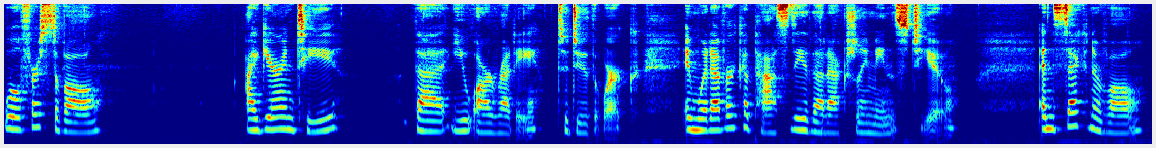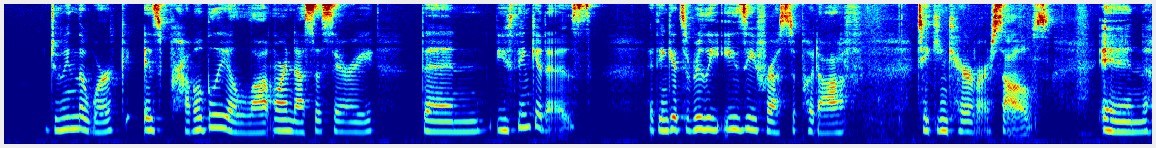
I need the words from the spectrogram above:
Well, first of all, I guarantee that you are ready to do the work in whatever capacity that actually means to you. And second of all, doing the work is probably a lot more necessary than you think it is. I think it's really easy for us to put off taking care of ourselves in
